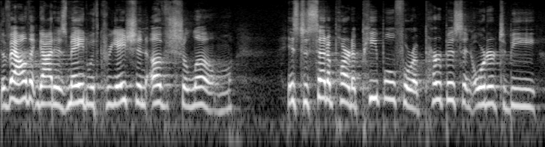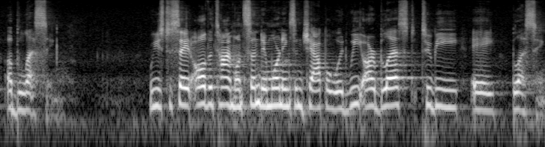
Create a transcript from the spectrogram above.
The vow that God has made with creation of shalom is to set apart a people for a purpose in order to be a blessing. We used to say it all the time on Sunday mornings in Chapelwood we are blessed to be a blessing.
